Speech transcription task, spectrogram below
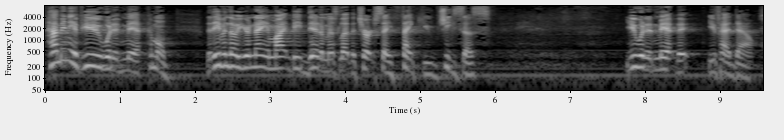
How many of you would admit, come on, that even though your name might be Didymus, let the church say, Thank you, Jesus. You would admit that you've had doubts.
